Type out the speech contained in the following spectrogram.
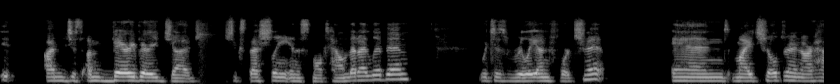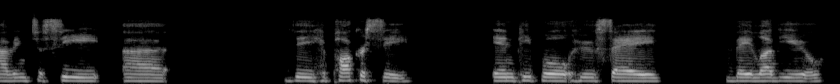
it, i'm just i'm very very judged especially in the small town that i live in which is really unfortunate. And my children are having to see uh, the hypocrisy in people who say they love you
